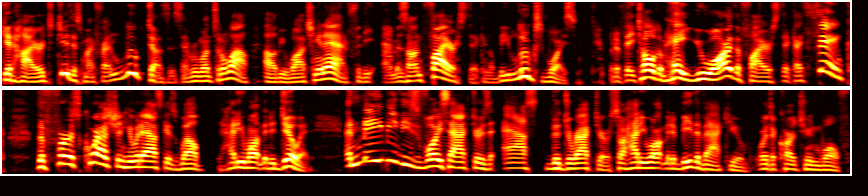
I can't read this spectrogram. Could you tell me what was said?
get hired to do this. My friend Luke does this every once in a while. I'll be watching an ad for the Amazon Fire Stick, and it'll be Luke's voice. But if they told him, hey, you are the Fire Stick, I think the first question he would ask is, well, how do you want me to do it? And maybe these voice actors asked the director, so how do you want me to be the vacuum or the cartoon wolf?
